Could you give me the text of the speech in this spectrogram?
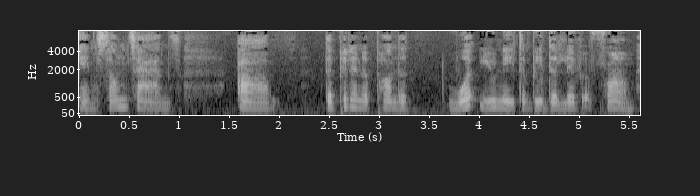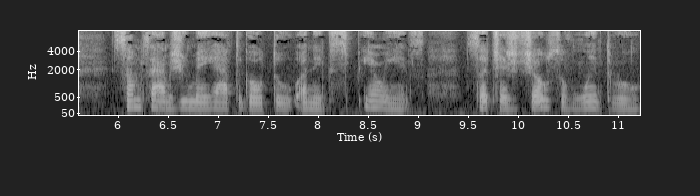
And sometimes, um, depending upon the what you need to be delivered from, sometimes you may have to go through an experience such as Joseph went through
